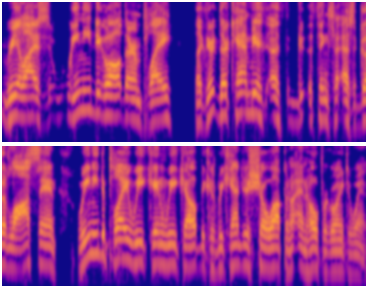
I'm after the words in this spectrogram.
Realize we need to go out there and play Like there, there can be a, a thing as a good loss saying we need to play week in week out because we can't just show up and, and hope we're going to win.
